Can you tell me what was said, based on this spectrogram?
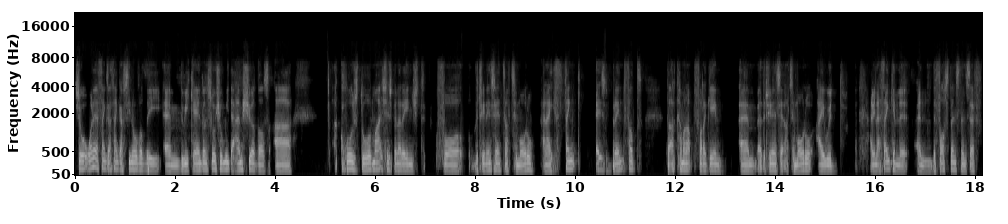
So one of the things I think I've seen over the um, the weekend on social media, I'm sure there's a a closed door match that's been arranged for the training centre tomorrow, and I think it's Brentford that are coming up for a game um, at the training centre tomorrow, I would. I mean, I think in the in the first instance, if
